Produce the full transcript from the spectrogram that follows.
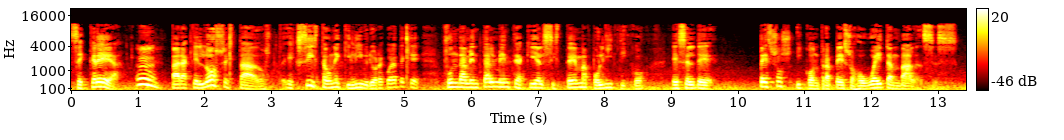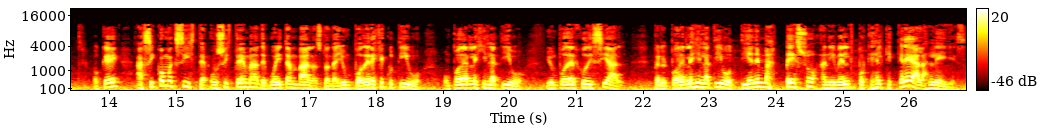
se crea Mm. para que los estados exista un equilibrio. Recuérdate que fundamentalmente aquí el sistema político es el de pesos y contrapesos o weight and balances. ¿Ok? Así como existe un sistema de weight and balance donde hay un poder ejecutivo, un poder legislativo y un poder judicial, pero el poder legislativo tiene más peso a nivel porque es el que crea las leyes,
